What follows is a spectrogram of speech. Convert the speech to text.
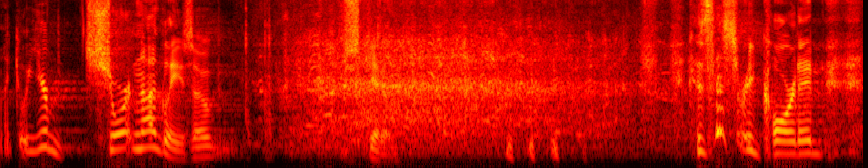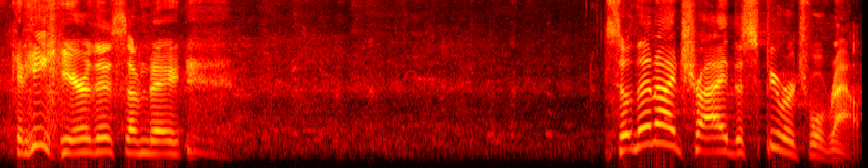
Like, well, you're short and ugly, so just kidding. Is this recorded? Can he hear this someday? So then I tried the spiritual route.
